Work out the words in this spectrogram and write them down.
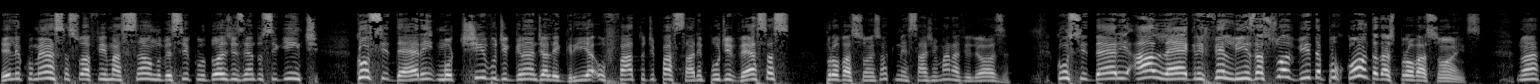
Ele começa a sua afirmação no versículo 2 dizendo o seguinte: Considerem motivo de grande alegria o fato de passarem por diversas provações. Olha que mensagem maravilhosa. Considere alegre, feliz a sua vida por conta das provações não é?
